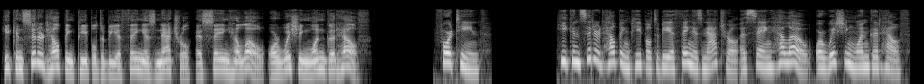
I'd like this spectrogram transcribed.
He considered helping people to be a thing as natural as saying hello or wishing one good health. 14th. He considered helping people to be a thing as natural as saying hello or wishing one good health.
